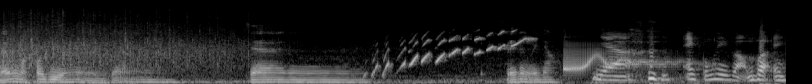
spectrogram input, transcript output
nếu mà có duyên thì mình sẽ sẽ đến được với nhau. Dạ em cũng hy vọng vậy.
